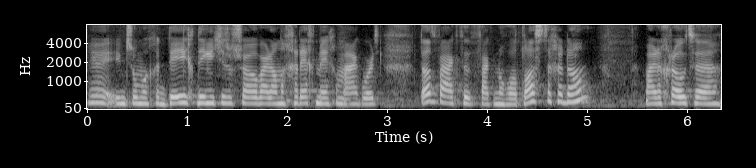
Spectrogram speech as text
in sommige deegdingetjes of zo, waar dan een gerecht mee gemaakt wordt. Dat maakt het vaak nog wat lastiger dan. Maar de grote,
